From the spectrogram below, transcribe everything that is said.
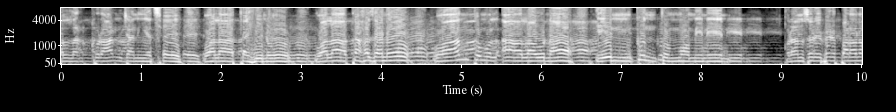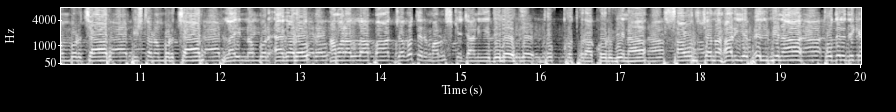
আল্লাহ কোরআন জানিয়েছে, ওয়ালা তাহিনু, ওয়ালা তাহজানু, ওয়া আনতুমুল আলাউনা, ইন কুনতুম মুমিনিন। কোরআন শরীফের পারা নম্বর চার, পৃষ্ঠা নম্বর চার, লাইন নম্বর এগারো। আমার আল্লাহ পাক জগতের মানুষকে জানিয়ে দিল, দুঃখ তোরা করবি না, সাহস যেন হারিয়ে ফেলবি না, তোদের দিকে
